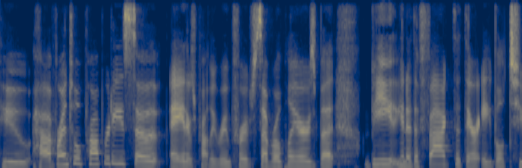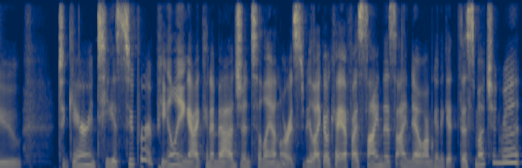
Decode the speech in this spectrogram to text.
who have rental properties. So, A, there's probably room for several players, but B, you know, the fact that they're able to to guarantee is super appealing. I can imagine to landlords to be like, okay, if I sign this, I know I'm going to get this much in rent.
